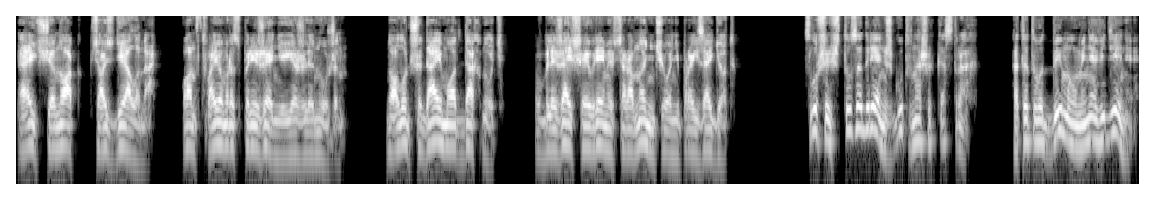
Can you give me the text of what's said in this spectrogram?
«Эй, щенок, все сделано. Он в твоем распоряжении, ежели нужен. Но лучше дай ему отдохнуть. В ближайшее время все равно ничего не произойдет». «Слушай, что за дрянь жгут в наших кострах? От этого дыма у меня видение.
